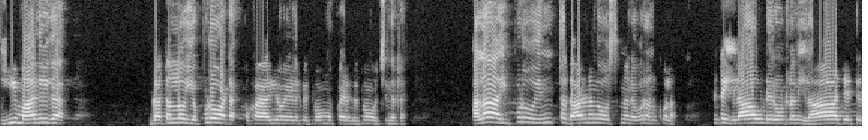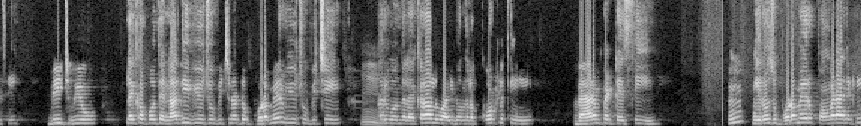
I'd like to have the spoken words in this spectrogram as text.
ఈ మాదిరిగా గతంలో ఎప్పుడో అట ఒక ఇరవై ఏళ్ళ క్రితం ముప్పై ఏళ్ళ క్రితం వచ్చిందట. అలా ఇప్పుడు ఇంత దారుణంగా వస్తుందని ఎవరు అనుకోలే? అంటే ఇలా ఉండే రోడ్లని ఇలా చేసేసి బీచ్ వ్యూ లేకపోతే నది వ్యూ చూపించినట్టు బుడమేరు వ్యూ చూపించి. నాలుగు వందల ఎకరాలు ఐదు వందల కోట్లకి బేరం పెట్టేసి ఈరోజు బుడమేరు పొంగడానికి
